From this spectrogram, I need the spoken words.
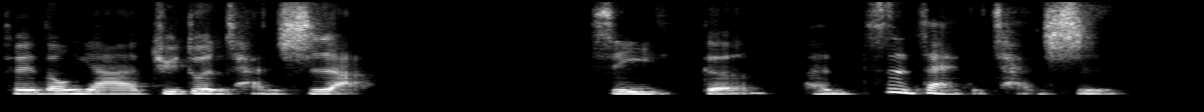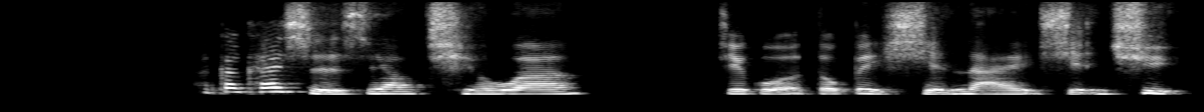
所以，龙牙居顿禅师啊，是一个很自在的禅师。他刚开始是要求啊，结果都被嫌来嫌去，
